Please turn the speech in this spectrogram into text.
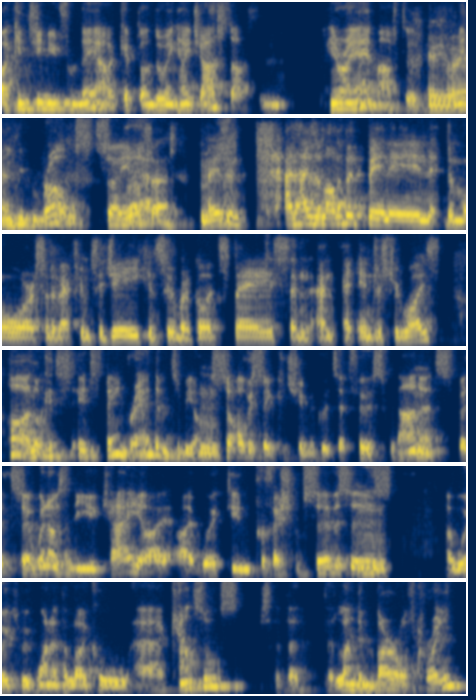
I continued from there. I kept on doing HR stuff. And here I am after many different roles. So yeah. Amazing. And has a lot of it been in the more sort of FMCG, consumer goods space and, and, and industry wise? Oh, look, it's it's been random to be honest. Mm. So obviously consumer goods at first with Arnott's, but uh, when I was in the UK, I, I worked in professional services. Mm. I worked with one of the local uh, councils, so the, the London Borough of Croydon.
